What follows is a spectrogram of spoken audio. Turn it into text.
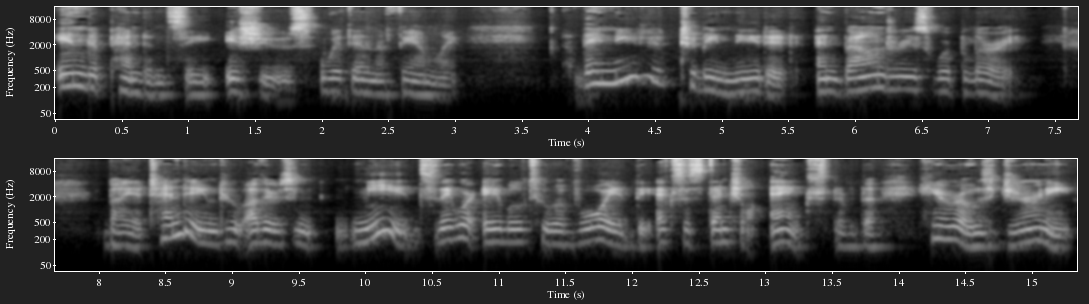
independency issues within the family. They needed to be needed, and boundaries were blurry by attending to others' needs, they were able to avoid the existential angst of the hero's journey,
